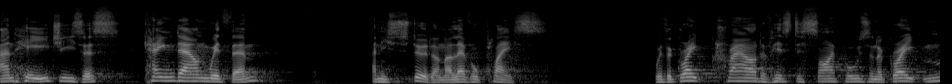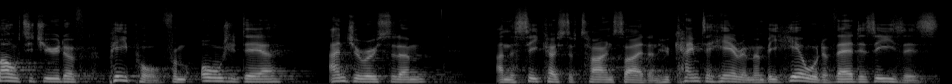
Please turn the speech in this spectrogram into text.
And he, Jesus, came down with them, and he stood on a level place with a great crowd of his disciples and a great multitude of people from all Judea and Jerusalem and the seacoast of Tyre and Sidon who came to hear him and be healed of their diseases.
